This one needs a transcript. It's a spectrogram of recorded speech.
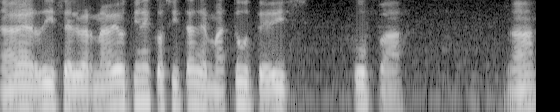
a ver dice el Bernabéu tiene cositas de Matute dice upa ¿Ah?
